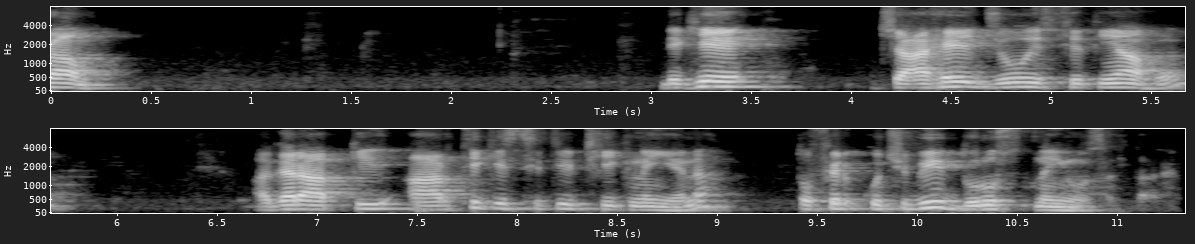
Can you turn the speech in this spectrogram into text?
राम। देखिए, चाहे जो स्थितियाँ हो, अगर आपकी आर्थिक स्थिति ठीक नहीं है ना तो फिर कुछ भी दुरुस्त नहीं हो सकता है।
